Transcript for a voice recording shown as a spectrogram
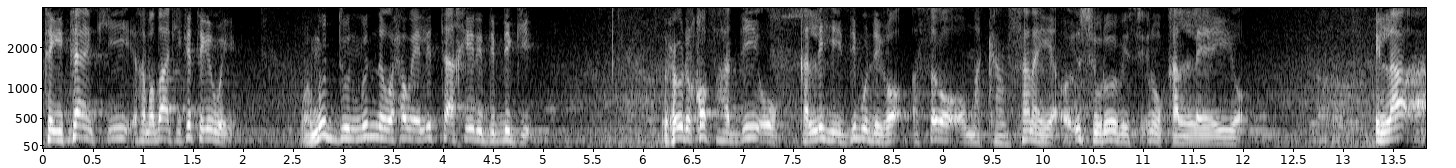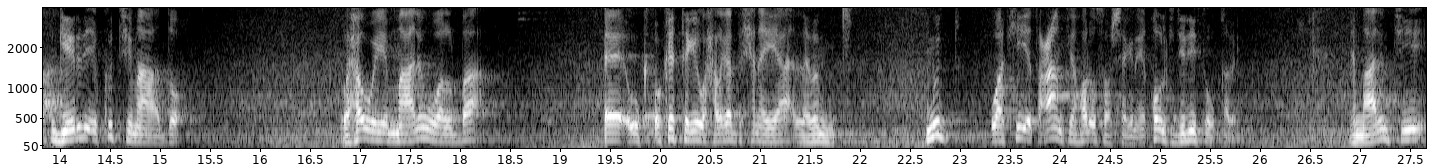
tegitaankii ramadaankii ka tegey weeye. Wa muddun mudna waxaa weeye lita'khiiri dibdhigii wuxuu idhi qof haddii uu qallihii dib u dhigo isagoo oo makansanaya oo u suuroobayso inuu qalleeyo ilaa geeridii ay ku timaado waxaa weeye maalin walba ee uu ka tegey waxaa laga bixinayaa laba mud. Mud waa kii icaamkiin hore u soo sheegnay ee qowlka jadiidka uu qabay. Ee maalintii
